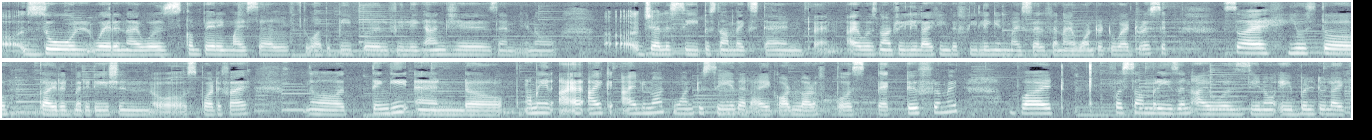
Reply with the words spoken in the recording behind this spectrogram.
uh, zone wherein I was comparing myself to other people, feeling anxious and you know. Jealousy to some extent, and I was not really liking the feeling in myself, and I wanted to address it. So I used the guided meditation uh, Spotify uh, thingy and uh, i mean I, I i do not want to say that i got a lot of perspective from it but for some reason i was you know able to like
